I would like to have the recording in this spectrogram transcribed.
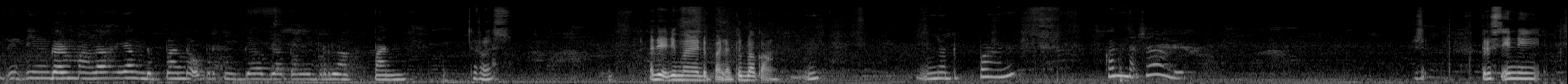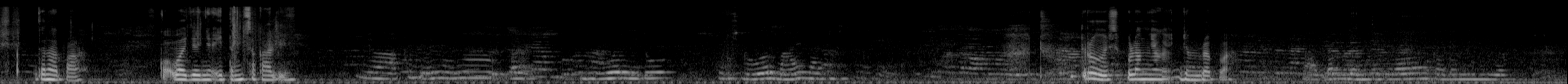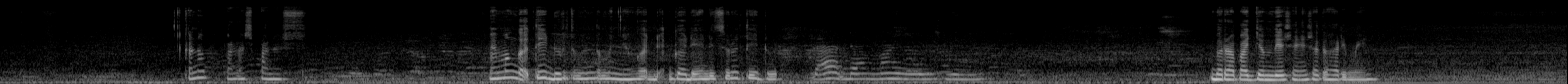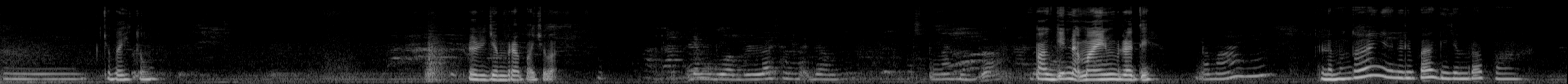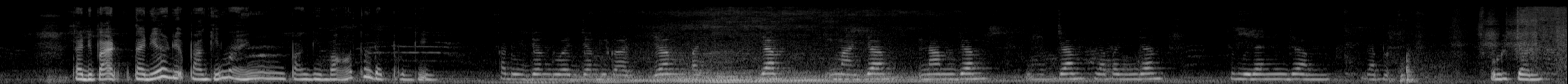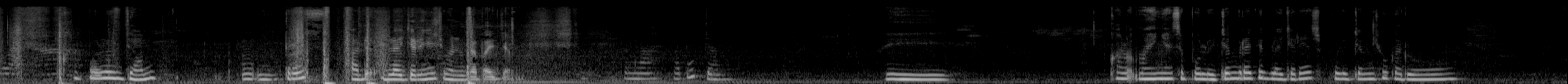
Ditinggal malah yang depan tak tiga belakang uper delapan terus? Adik di mana depan atau belakang? Hmm? yang depan? Kan nggak salib terus ini kenapa? Kok wajahnya hitam sekali? Ya aku biasanya duur itu terus duur main lagi. Terus pulangnya jam berapa? Kadang jam tiga kadang jam dua. Kenapa panas panas memang nggak tidur teman-temannya nggak ada ada yang disuruh tidur. Nggak ada main segini berapa jam biasanya satu hari main? Hmm, coba hitung. Dari jam berapa coba? Jam 12 sampai jam setengah tiga. Pagi nggak main berarti? Nggak main. Lah makanya dari pagi jam berapa? Tadi pa tadi adik pagi main pagi banget tuh udah pergi. Satu jam dua jam tiga jam empat jam lima jam enam jam tujuh jam delapan jam sembilan jam dapat sepuluh jam 10 jam Mm-mm. terus ada belajarnya cuma berapa jam setengah satu jam Wih. Kalau mainnya 10 jam berarti belajarnya 10 jam juga dong.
